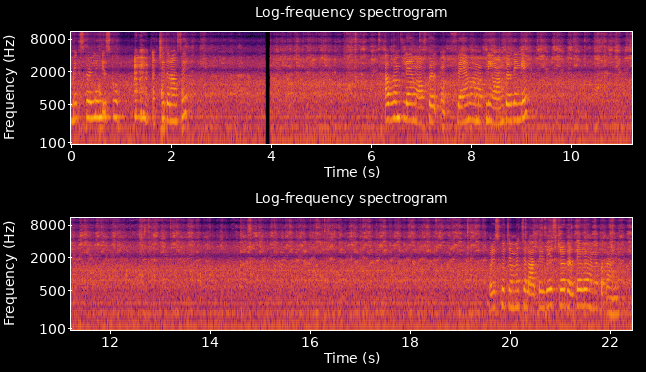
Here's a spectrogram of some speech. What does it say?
मिक्स कर लेंगे इसको अच्छी तरह से। अब हम फ्लेम ऑफ़ कर फ्लेम हम अपनी ऑन कर देंगे। और इसको चम्मच चलाते हुए स्टर करते हुए हमें पकाना है।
